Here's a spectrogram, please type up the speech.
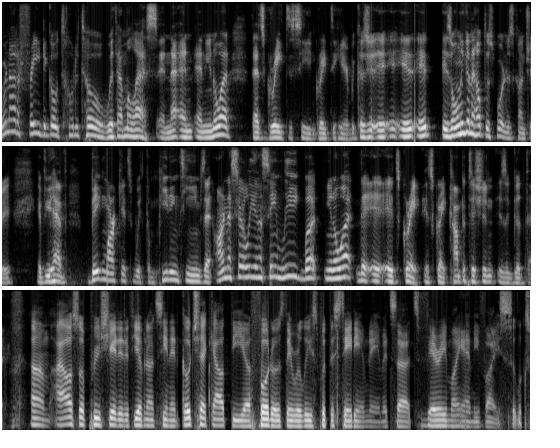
We're not afraid to go toe to toe with MLS, and that, and and you know what? That's great to see and great to hear because it it, it is only going to help the sport in this country if you have big markets with competing teams that aren't necessarily in the same league. But you know what? It, it's great. It's great. Competition is a good thing. Um, I also appreciate it. If you have not seen it, go check out the uh, photos they released with the stadium name. It's uh, it's very Miami Vice. It looks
